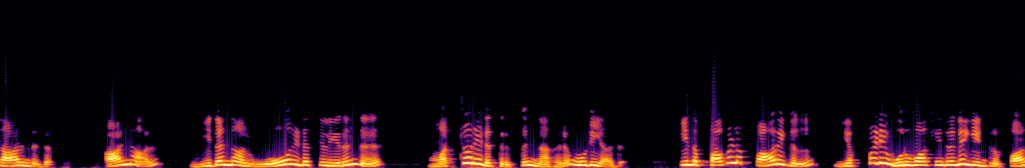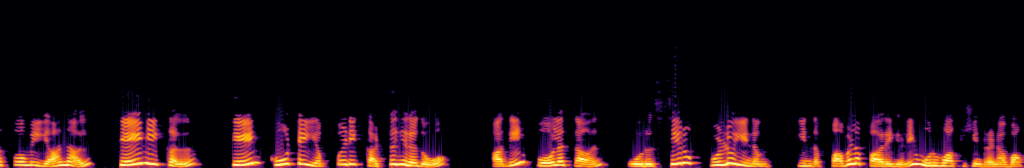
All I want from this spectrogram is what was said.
சார்ந்தது. ஆனால் இதனால் ஓரிடத்திலிருந்து மற்றொரு இடத்திற்கு நகர முடியாது. இந்த பவள பாறைகள் எப்படி உருவாகின்றன என்று பார்ப்போமேயானால் தேனீக்கள் தேன் கூட்டை எப்படி கட்டுகிறதோ அதே போலத்தான் ஒரு சிறு புழு இனம் இந்த பவளப்பாறைகளை உருவாக்குகின்றனவாம்.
